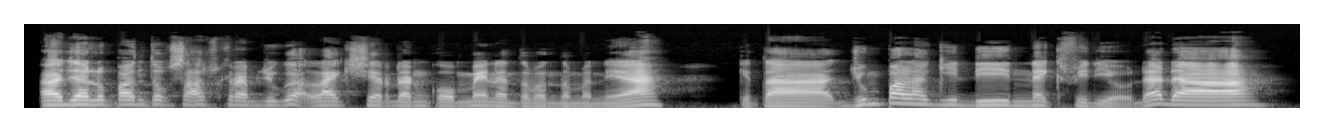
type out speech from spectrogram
Eh, jangan lupa untuk subscribe juga, like, share, dan komen ya teman-teman ya. Kita jumpa lagi di next video. Dadah.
